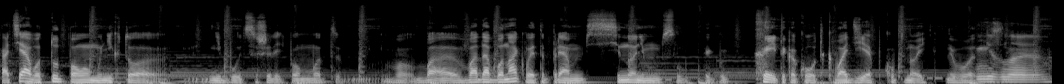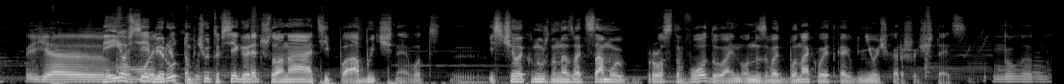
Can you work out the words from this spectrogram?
Хотя вот тут, по-моему, никто не будет сожалеть. По-моему, вот вода Бонаква это прям синоним как бы хейта какого-то к воде купной. Вот. Не знаю. Я... Ее все берут, но почему-то все говорят, что она, типа, обычная. Вот, э, если человеку нужно назвать самую просто воду, а он называет Бонаква, это как бы не очень хорошо считается. Ну ладно.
